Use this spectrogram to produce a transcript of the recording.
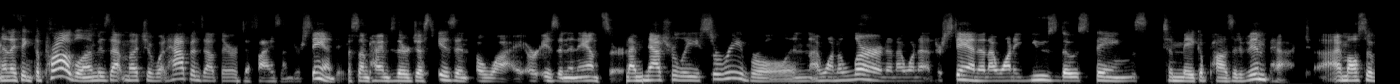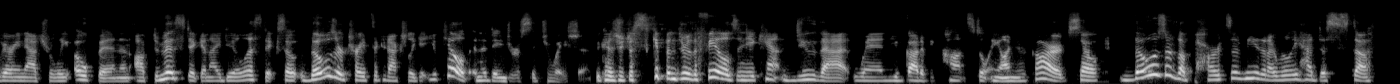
And I think the problem is that much of what happens out there defies understanding. Sometimes there just isn't a why or isn't an answer. And I'm naturally cerebral and I want to learn and I want to understand and I want to use those things to make a positive impact. I'm also very naturally open and optimistic and idealistic. So those are traits that can actually get you killed in a dangerous situation because you're just skipping through the fields and you can't do that when you've got to be constantly on your guard. So those are the parts of me that I really had to stuff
